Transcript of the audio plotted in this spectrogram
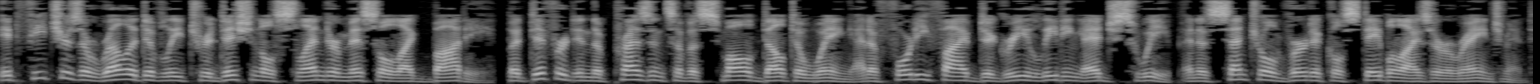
It features a relatively traditional slender missile-like body, but differed in the presence of a small delta wing at a 45-degree leading edge sweep and a central vertical stabilizer arrangement.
